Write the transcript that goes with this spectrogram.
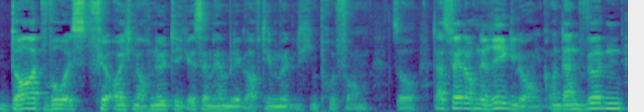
dort, wo es für euch noch nötig ist im Hinblick auf die mündlichen Prüfungen. So, das wäre doch eine Regelung. Und dann würden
